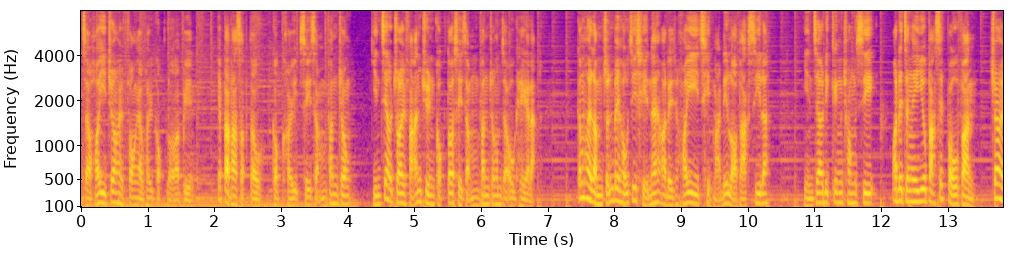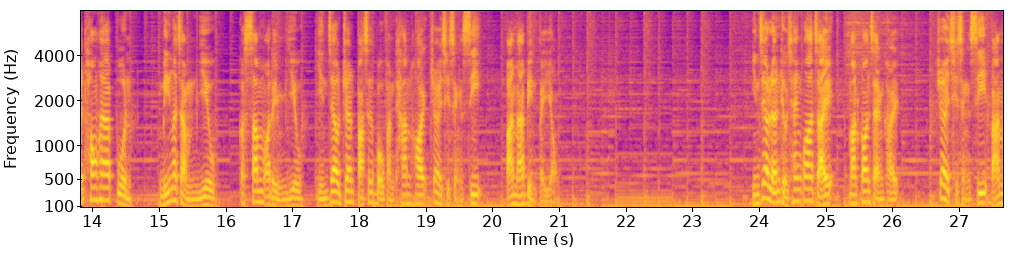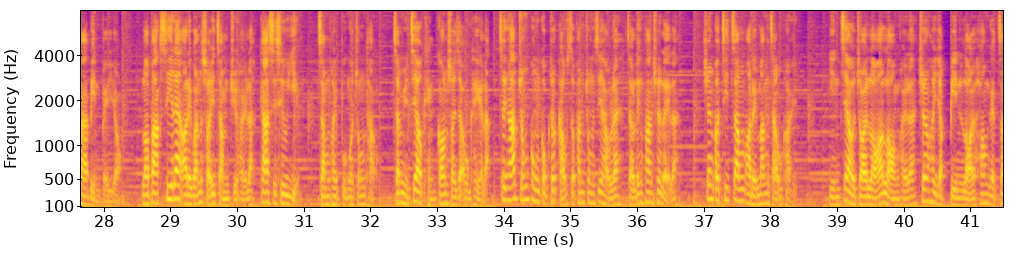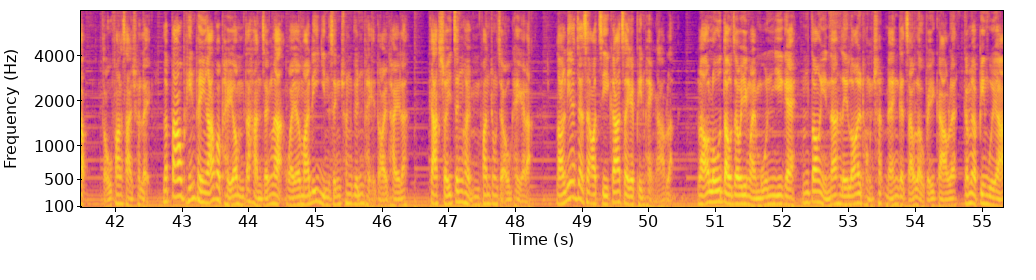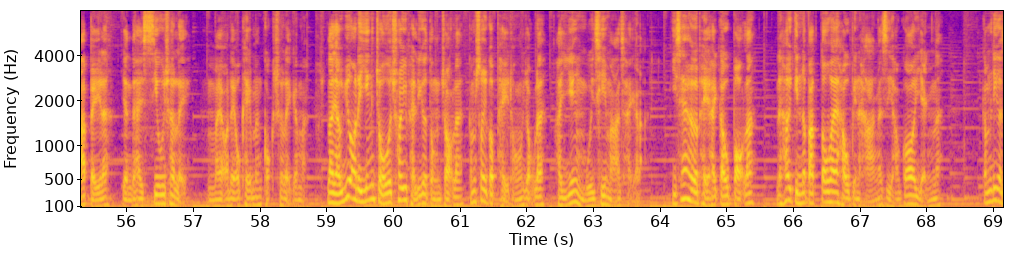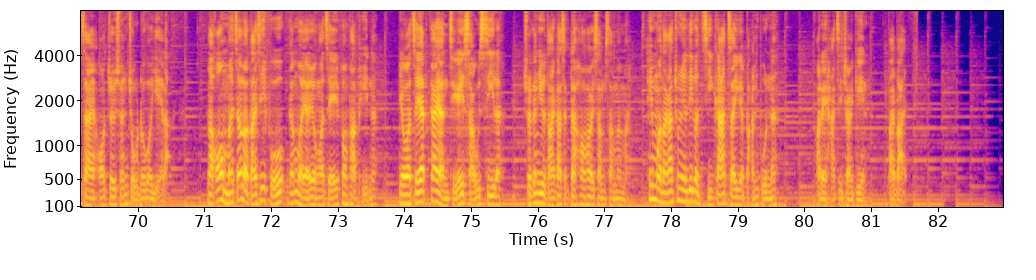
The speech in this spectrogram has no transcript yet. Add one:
就可以將佢放入去焗爐入邊，一百八十度焗佢四十五分鐘，然之後再反轉焗多四十五分鐘就 O K 噶啦。咁佢臨準備好之前呢，我哋可以切埋啲蘿蔔絲啦。然之後啲京葱絲，我哋淨係要白色部分，將佢劏開一半，面我就唔要，個心我哋唔要。然之後將白色部分攤開，將佢切成絲，擺埋一邊備用。然之後兩條青瓜仔抹乾淨佢，將佢切成絲，擺埋一邊備用。蘿蔔絲呢，我哋揾水浸住佢啦，加少少鹽，浸佢半個鐘頭。浸完之後擎乾水就 O K 噶啦。隻鴨總共焗咗九十分鐘之後呢，就拎翻出嚟啦，將個支針我哋掹走佢。然之後再晾一晾佢咧，將佢入邊內腔嘅汁倒翻晒出嚟。嗱，包片皮鴨個皮我唔得閒整啦，唯有買啲現成春卷皮代替啦。隔水蒸佢五分鐘就 O K 噶啦。嗱，呢一隻就我自家製嘅片皮鴨啦。嗱，我老豆就認為滿意嘅。咁當然啦，你攞去同出名嘅酒樓比較呢，咁又邊會有一比呢？人哋係燒出嚟，唔係我哋屋企咁樣焗出嚟噶嘛。嗱，由於我哋已經做咗吹皮呢個動作呢，咁所以個皮同個肉呢係已經唔會黐埋一齊噶啦。而且佢個皮係夠薄啦，你可以見到把刀喺後邊行嘅時候嗰個影呢。咁呢個就係我最想做到嘅嘢啦。嗱，我唔係酒樓大師傅，咁唯有用我自己方法片啦，又或者一家人自己手撕啦。最緊要大家食得開開心心啊嘛。希望大家中意呢個自家製嘅版本啦。我哋下次再見，拜拜。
